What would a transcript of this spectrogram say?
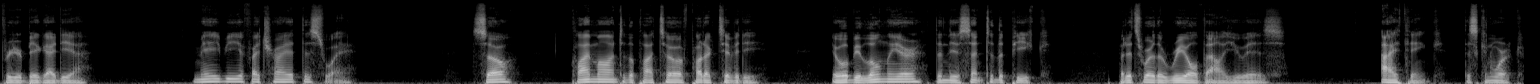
for your big idea. Maybe if I try it this way. So, climb on to the plateau of productivity. It will be lonelier than the ascent to the peak, but it's where the real value is. I think this can work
